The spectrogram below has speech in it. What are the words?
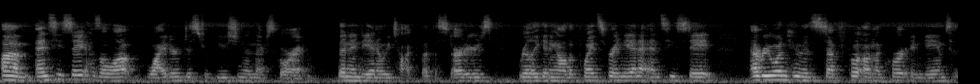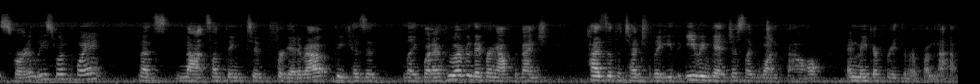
Um, NC State has a lot wider distribution in their scoring than Indiana. We talked about the starters really getting all the points for Indiana. NC State, everyone who has stepped foot on the court in games has scored at least one point. That's not something to forget about because it like whatever whoever they bring off the bench has the potential to e- even get just like one foul and make a free throw from that.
